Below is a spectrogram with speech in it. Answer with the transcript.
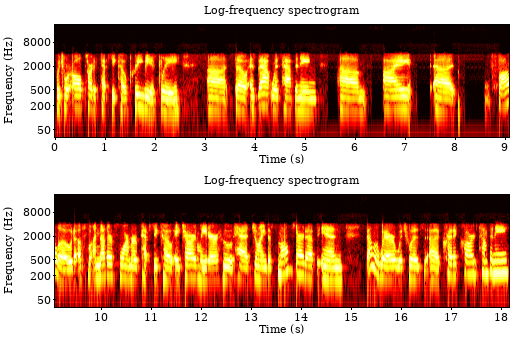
which were all part of PepsiCo previously. Uh, so as that was happening, um, I uh, followed a, another former PepsiCo HR leader who had joined a small startup in Delaware, which was a credit card company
